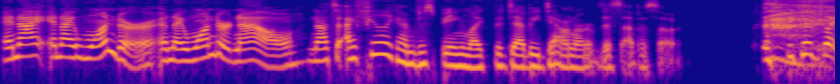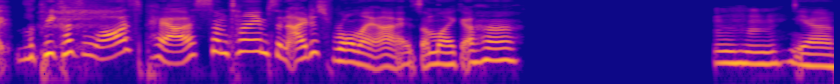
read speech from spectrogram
And I, and I wonder, and I wonder now, not to, I feel like I'm just being like the Debbie Downer of this episode because like, because laws pass sometimes and I just roll my eyes. I'm like, uh huh. Mm hmm. Yeah.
